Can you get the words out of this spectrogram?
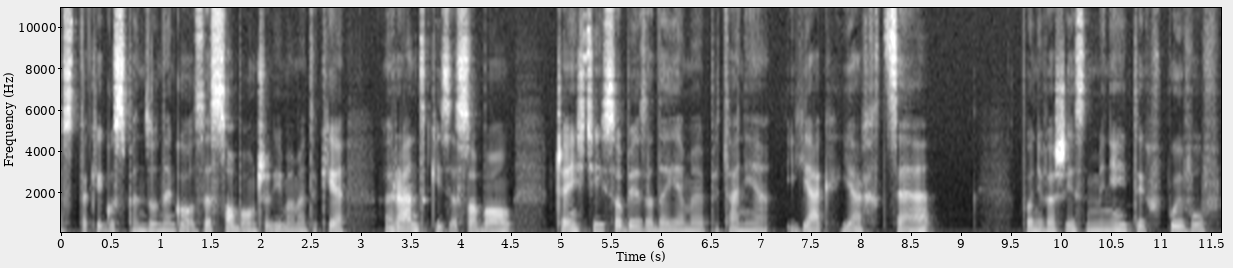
z takiego spędzonego ze sobą, czyli mamy takie randki ze sobą. Częściej sobie zadajemy pytanie, jak ja chcę, ponieważ jest mniej tych wpływów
